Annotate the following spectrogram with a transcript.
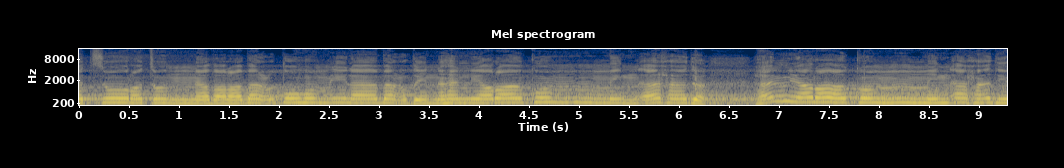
أنزلت سورة نظر بعضهم إلى بعض هل يراكم من أحد؟ هل يراكم من أحد؟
